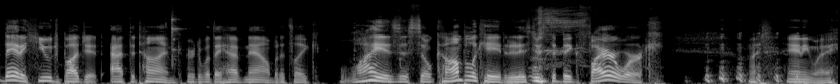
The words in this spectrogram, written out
they had a huge budget at the time compared to what they have now, but it's like, why is this so complicated? It's just a big firework. But anyway.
